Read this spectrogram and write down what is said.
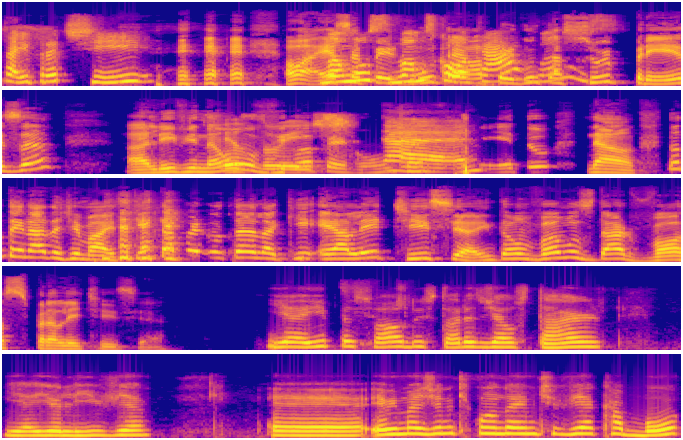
Deus. aí para ti. Ó, essa Vamos- pergunta vamos é uma colocar? pergunta Vamos? surpresa. A Liv não Jesus. ouviu a pergunta. É. Medo. Não, não tem nada demais. Quem tá perguntando aqui é a Letícia. Então vamos dar voz para Letícia. E aí, pessoal do Histórias de All Star, e aí, Olivia. É, eu imagino que quando a MTV acabou,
